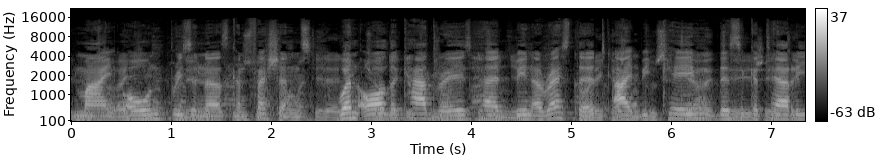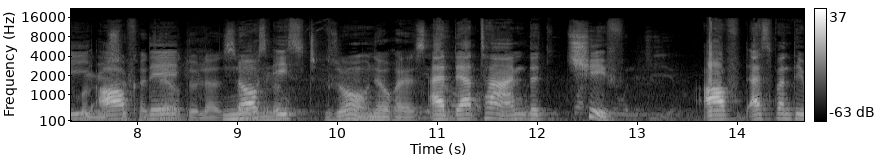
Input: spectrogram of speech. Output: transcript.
le my travail qui own me prenait le prisoners' plus de temps confessions. était la When lecture all des the documents des cadres had prisonniers. been Quand les arrested, cadres I ont tous été became the arrêtés, j'ai été secretary promu of secrétaire the de la zone Northeast Zone. Nord-Est. At that time, the chief of À S21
